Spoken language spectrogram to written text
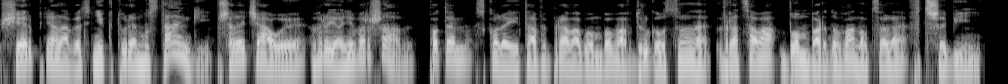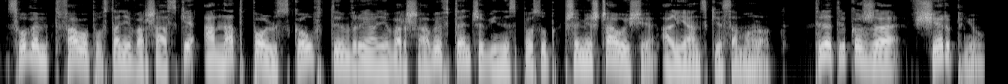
sierpnia nawet niektóre Mustangi przeleciały w rejonie Warszawy. Potem z kolei ta wyprawa bombowa w drugą stronę wracała, bombardowano cele w Trzebini. Słowem, trwało powstanie warszawskie, a nad Polską, w tym w rejonie Warszawy, w ten czy w inny sposób przemieszczały się alianckie samoloty. Tyle tylko, że w sierpniu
